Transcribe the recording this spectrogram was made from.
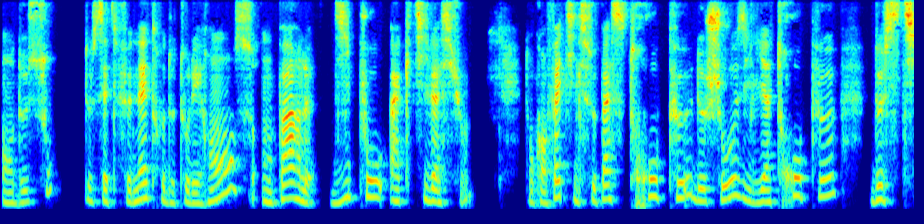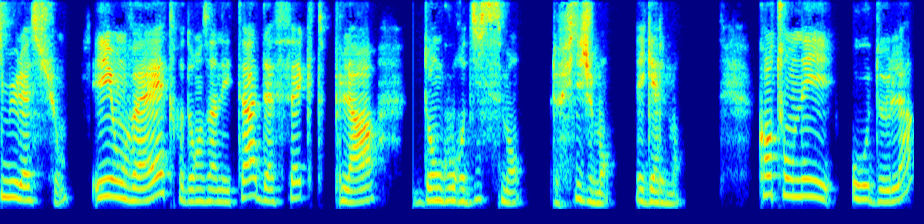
en dessous de cette fenêtre de tolérance, on parle d'hypoactivation. Donc en fait, il se passe trop peu de choses, il y a trop peu de stimulation et on va être dans un état d'affect plat, d'engourdissement, de figement également. Quand on est au-delà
